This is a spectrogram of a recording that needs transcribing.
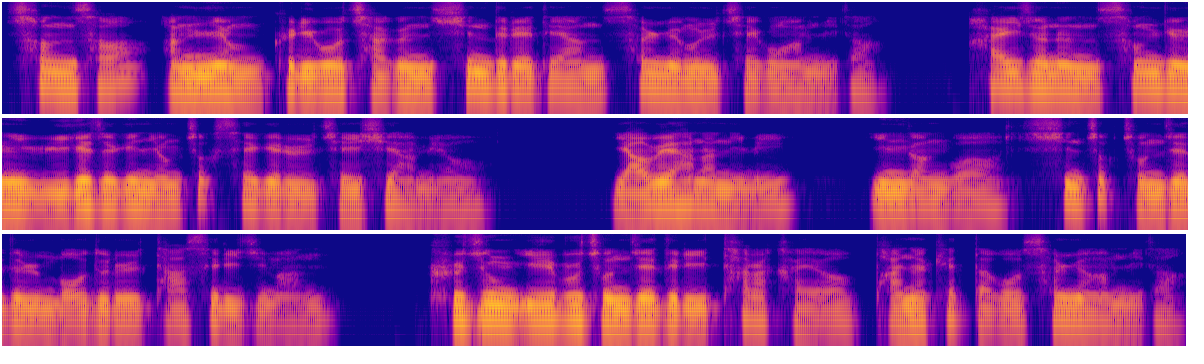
천사, 악령, 그리고 작은 신들에 대한 설명을 제공합니다. 하이저는 성경이 위계적인 영적 세계를 제시하며 야외 하나님이 인간과 신적 존재들 모두를 다스리지만 그중 일부 존재들이 타락하여 반역했다고 설명합니다.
